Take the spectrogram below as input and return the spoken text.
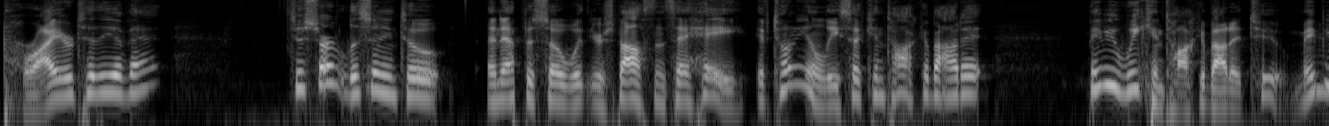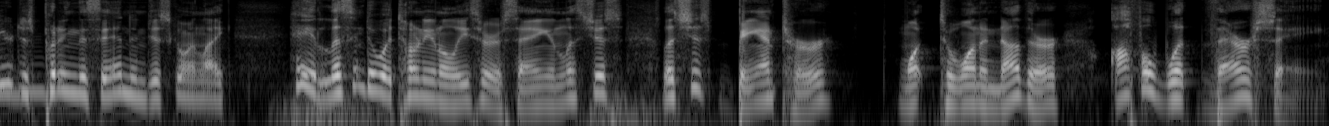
prior to the event just start listening to an episode with your spouse and say hey if tony and lisa can talk about it maybe we can talk about it too. Maybe you're just mm-hmm. putting this in and just going like hey listen to what tony and alisa are saying and let's just let's just banter what to one another off of what they're saying.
